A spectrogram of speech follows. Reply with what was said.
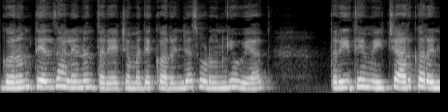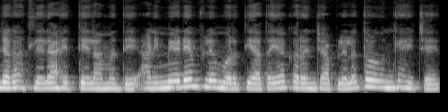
गरम तेल झाल्यानंतर याच्यामध्ये करंज्या सोडून घेऊयात. तर इथे मी चार करंज्या घातलेल्या आहेत तेलामध्ये आणि मिडियम फ्लेमवरती आता या करंज्या आपल्याला तळून घ्यायच्या आहेत.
